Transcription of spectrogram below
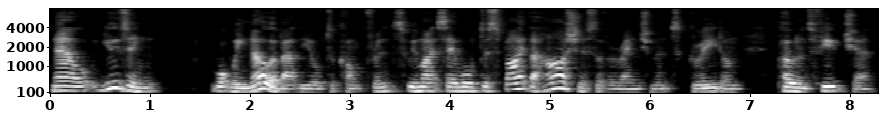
Now, using what we know about the Yalta Conference, we might say, well, despite the harshness of arrangements agreed on Poland's future,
